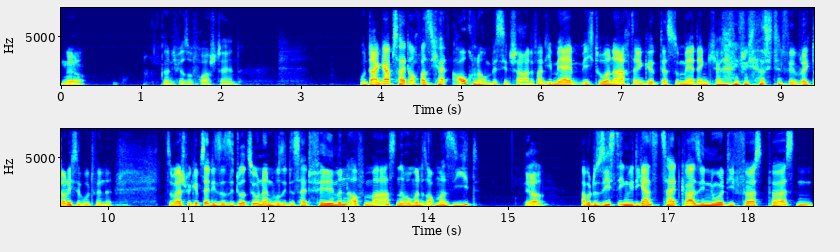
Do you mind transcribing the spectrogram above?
Ja. Könnte ich mir so vorstellen. Und dann gab es halt auch, was ich halt auch noch ein bisschen schade fand. Je mehr ich drüber nachdenke, desto mehr denke ich halt eigentlich, dass ich den Film vielleicht doch nicht so gut finde. Zum Beispiel gibt es ja diese Situation dann, wo sie das halt filmen auf dem Mars, ne, wo man das auch mal sieht. Ja. aber du siehst irgendwie die ganze Zeit quasi nur die First Person,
